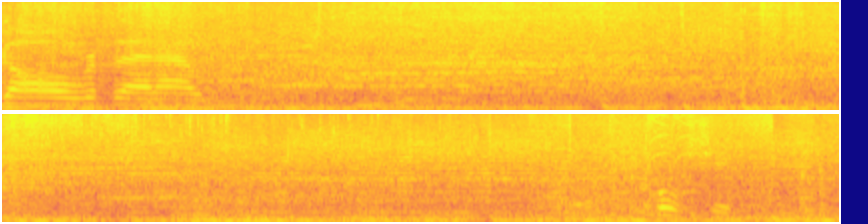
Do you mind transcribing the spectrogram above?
Go, rip that out. Bullshit.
